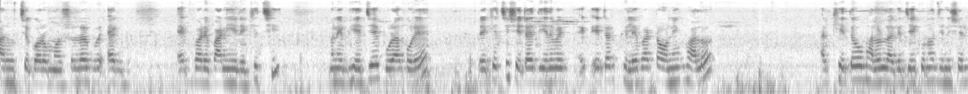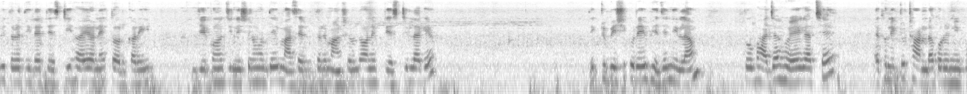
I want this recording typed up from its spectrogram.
আর হচ্ছে গরম মশলার গুঁড়ো। এক, একবারে বানিয়ে রেখেছি। মানে ভেজে গুঁড়া করে রেখেছি, সেটা দিয়ে দেবো। এটার ফ্লেভারটা অনেক ভালো আর খেতেও ভালো লাগে। যে কোনো জিনিসের ভিতরে দিলে টেস্টি হয়, অনেক তরকারি যে কোনো জিনিসের মধ্যে মাছের ভিতরে মাংসের মধ্যে অনেক টেস্টি লাগে। একটু বেশি করে ভেজে নিলাম। তো ভাজা হয়ে গেছে। এখন একটু ঠান্ডা করে নিব।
